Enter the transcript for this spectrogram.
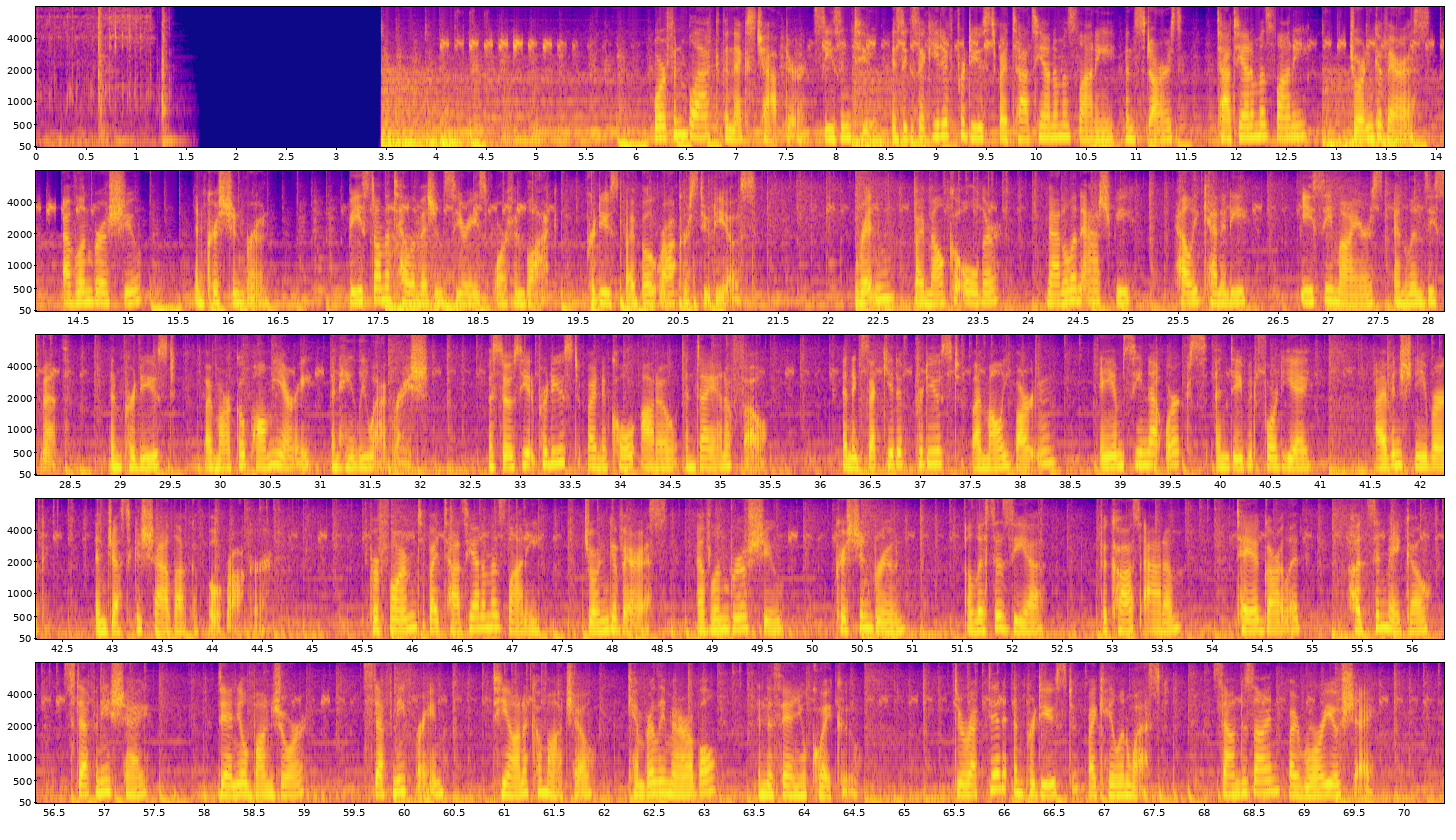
Orphan Black The Next Chapter, Season 2, is executive produced by Tatiana Maslany and stars Tatiana Maslany, Jordan Gavaris, Evelyne Brochu, and Kristian Bruun. Based on the television series Orphan Black, produced by Boat Rocker Studios. Written by Malka Older, Madeline Ashby, Helly Kennedy, E.C. Myers, and Lindsay Smith, and produced by Marco Palmieri and Haley Wagreich. Associate produced by Nicole Otto and Diana Foe and executive produced by Molly Barton, AMC Networks, and David Fortier, Ivan Schneeberg, and Jessica Shadlock of Boat Rocker. Performed by Tatiana Maslany, Jordan Gavaris, Evelyne Brochu, Kristian Bruun, Alyssa Zia, Vikas Adam, Taya Garland, Hudson Mako, Stephanie Shea, Daniel Bonjour, Stephanie Frame, Tiana Camacho, Kimberly Marable, and Nathaniel Kwaku. Directed and produced by Kaylin West. Sound design by Rory O'Shea.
